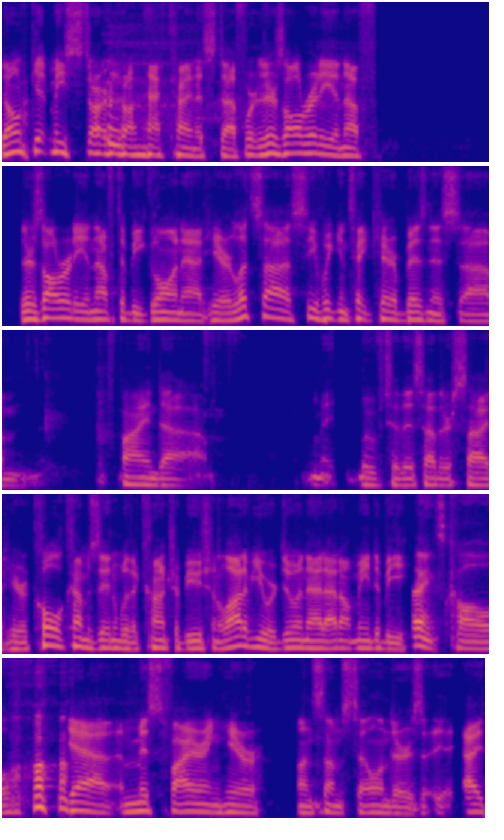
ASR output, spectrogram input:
Don't get me started on that kind of stuff where there's already enough there's already enough to be going at here. Let's uh, see if we can take care of business. Um, find uh, move to this other side here. Cole comes in with a contribution. A lot of you are doing that. I don't mean to be. Thanks, Cole. yeah, misfiring here on some cylinders. I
